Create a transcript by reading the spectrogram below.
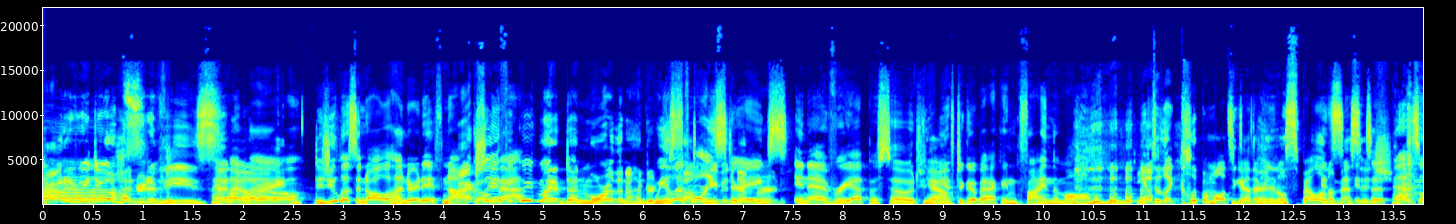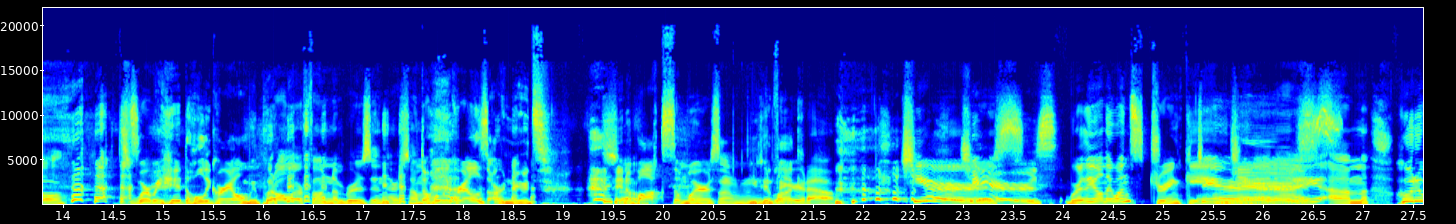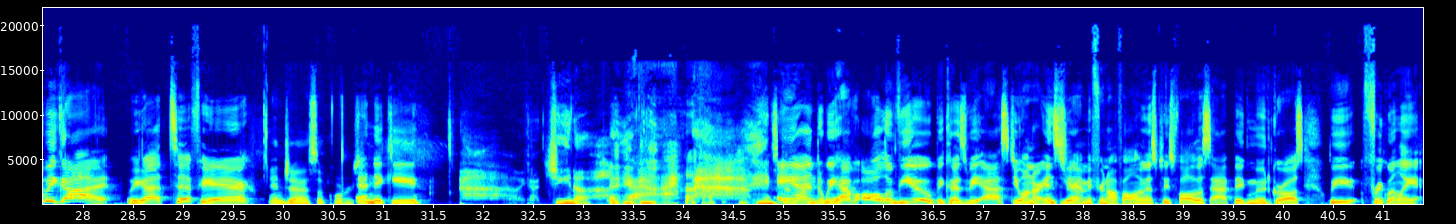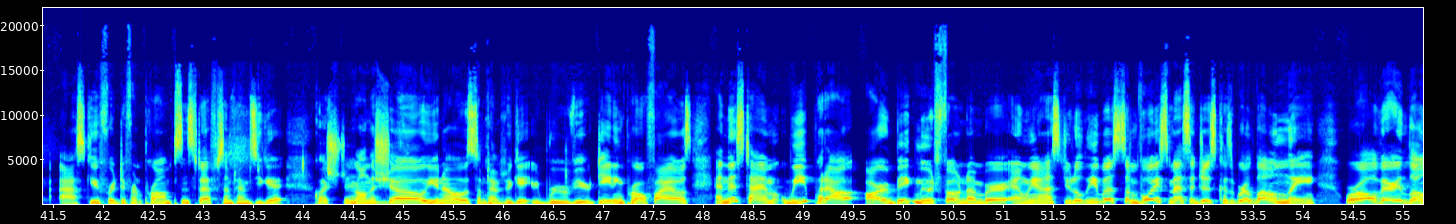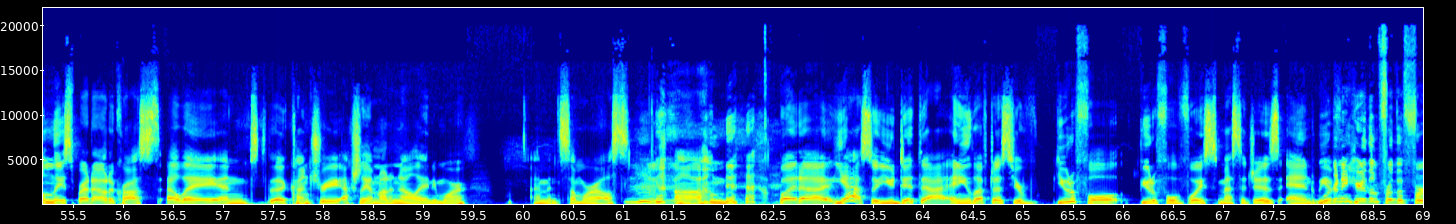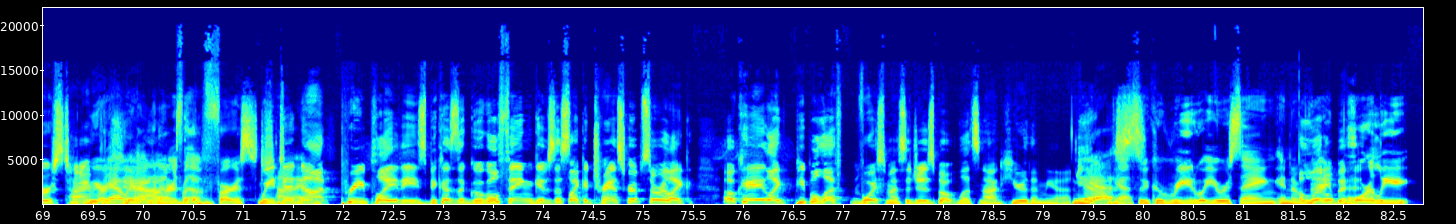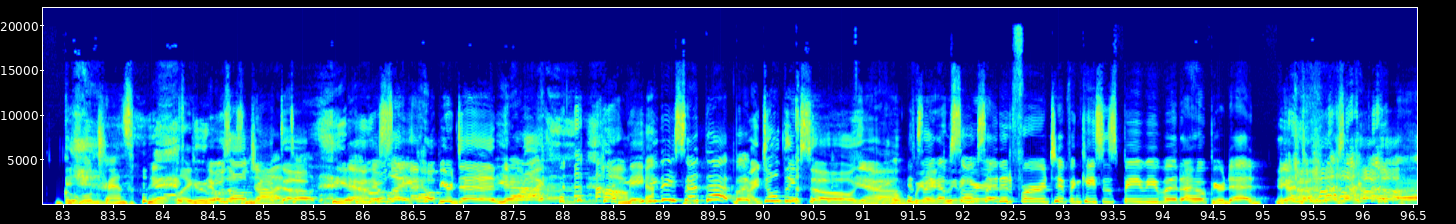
How did we do a hundred of these? I don't know, know. right? Did you listen to all 100? If not, Actually, go I back. think we might have done more than a hundred. We left some weren't Easter even numbered. eggs in every episode. Yeah. You have to go back and find them all. You have to like clip them all together and it'll spell out a message. it's a puzzle. It's where we hid the Holy Grail. we put all our phone numbers in there the. Holy Grail is our nudes in a box somewhere. So you can figure it out. Cheers. Cheers. We're the only ones drinking. Cheers. Gina and I. Um, who do we got? We got Tiff here. And Jess, of course. And Nikki. Gina. And we have all of you because we asked you on our Instagram. Yep. If you're not following us, please follow us at Big Mood Girls. We frequently ask you for different prompts and stuff. Sometimes you get Question on the show. You know, sometimes we get we review your dating profiles. And this time we put out our Big Mood phone number and we asked you to leave us some voice messages because we're lonely. We're all very lonely, spread out across LA and the country. Actually, I'm not in LA anymore. I'm in somewhere else. um, but uh, yeah, so you did that and you left us your beautiful, beautiful voice messages. And we We're have, going to hear them for the first time. we're right Yeah, we hearing now. haven't them heard for them. the first We did not pre-play these because the Google thing gives us like a transcript. So we're like, okay, like people left voice messages, but let's not hear them yet. Yes. Yeah, so we could read what you were saying in a, very little bit. poorly Google Translate. Like It was all jacked up. tell- yeah. it was like, like- I hope you're dead. And Yeah. we're like, huh. Maybe they said that, but I don't think so. Yeah. Right. It's like I'm so didn't it. excited for Tiff and Case's baby, but I hope you're dead. Uh,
